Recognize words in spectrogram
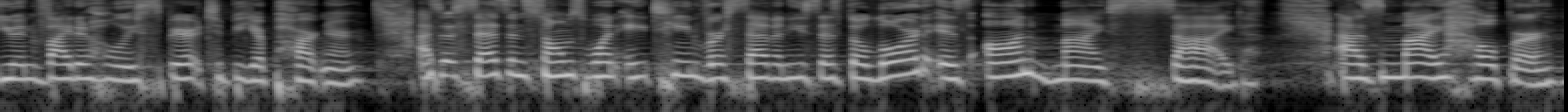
you invited Holy Spirit to be your partner. As it says in Psalms 118, verse 7, he says, The Lord is on my side as my helper.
